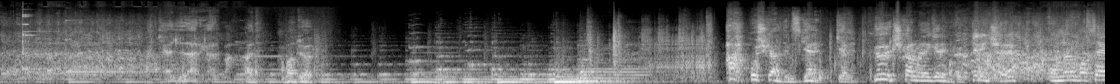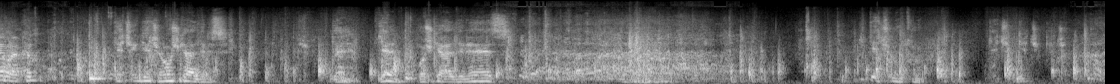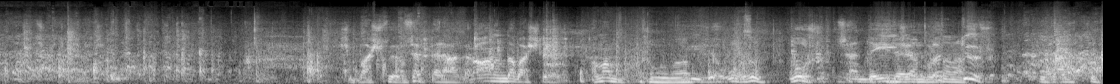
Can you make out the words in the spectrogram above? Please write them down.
Ha, geldiler galiba. Hadi kapatıyorum. Ha hoş geldiniz. Gelin gelin. Göğü çıkarmaya gerek yok. Gelin içeri. Onları masaya bırakın. Geçin geçin hoş geldiniz. Gelin gelin. Hoş geldiniz. Oturun. Geçin, geçin, geçin. Şimdi başlıyoruz hep beraber. Anında başlayalım. Tamam mı? Tamam abi. İyice vur. Vur. Sen de iyice Gidelim buradan abi. öttür. Gidelim.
